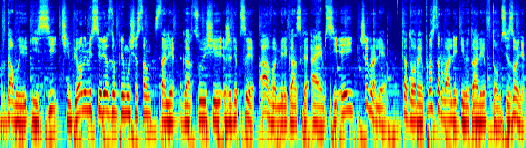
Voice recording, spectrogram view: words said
В WEC чемпионами с серьезным преимуществом стали горцующие жеребцы, а в американской AMCA – Chevrolet которые просто рвали и метали в том сезоне.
